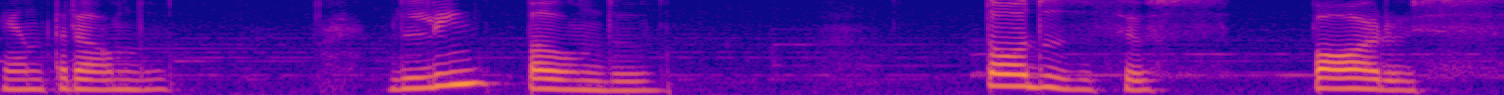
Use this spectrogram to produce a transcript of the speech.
entrando limpando todos os seus poros,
